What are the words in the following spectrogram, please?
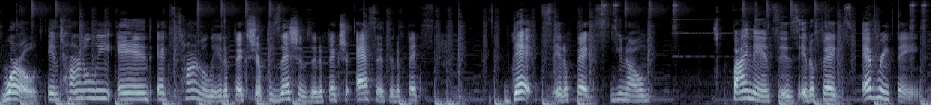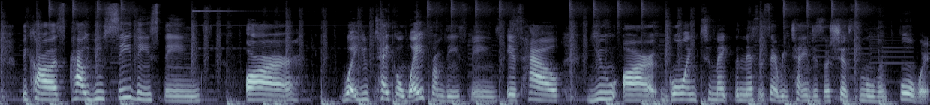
world internally and externally. It affects your possessions, it affects your assets, it affects debts, it affects, you know, finances, it affects everything because how you see these things are what you take away from these things is how you are going to make the necessary changes or shifts moving forward.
